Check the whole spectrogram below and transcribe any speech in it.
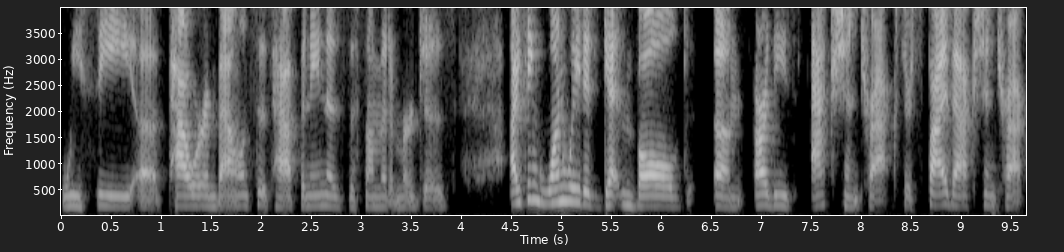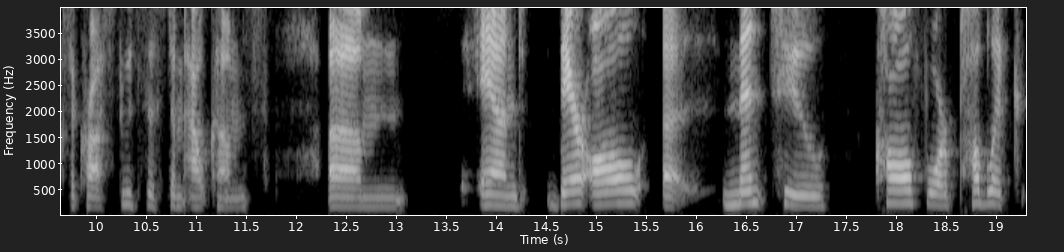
we see uh, power imbalances happening as the summit emerges. I think one way to get involved um, are these action tracks. There's five action tracks across food system outcomes. Um, and they're all uh, meant to call for public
